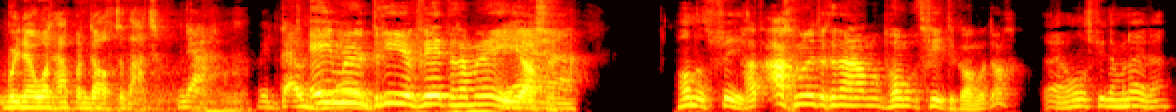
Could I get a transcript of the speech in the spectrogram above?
we know what happened after that. Ja, we don't 1 know. minuut 43 naar beneden Ja. jassen. 100 feet. Had 8 minuten gedaan om op 100 feet te komen, toch? Ja, 100 feet naar beneden.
